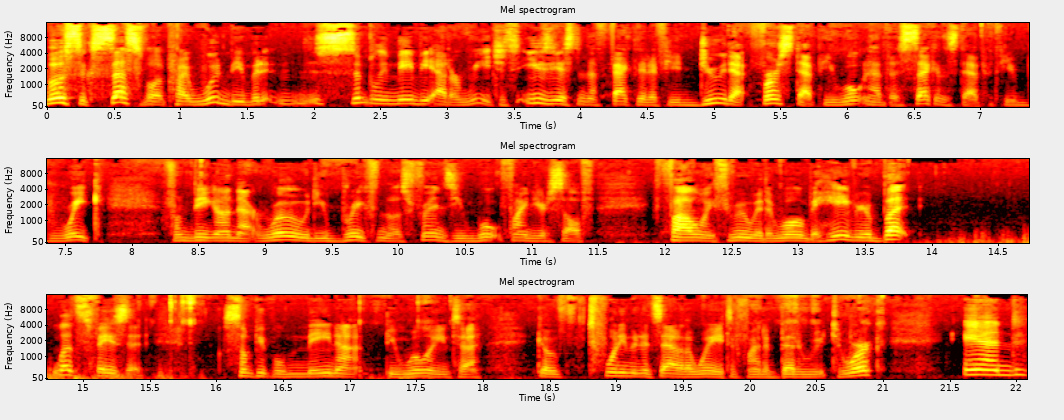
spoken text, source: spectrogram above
most successful it probably would be, but it simply may be out of reach. It's easiest in the fact that if you do that first step, you won't have the second step. If you break from being on that road, you break from those friends, you won't find yourself following through with the wrong behavior. But let's face it, some people may not be willing to go 20 minutes out of the way to find a better route to work. And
